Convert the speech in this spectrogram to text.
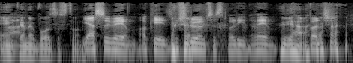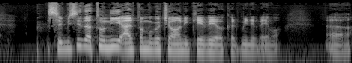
Enka ne bo za ston. Ja, se vem, ok, zmišljujem se stvari, ne vem. Ja. Pač, se mi zdi, da to ni, ali pa mogoče oni kaj vejo, ker mi ne vemo. Uh,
